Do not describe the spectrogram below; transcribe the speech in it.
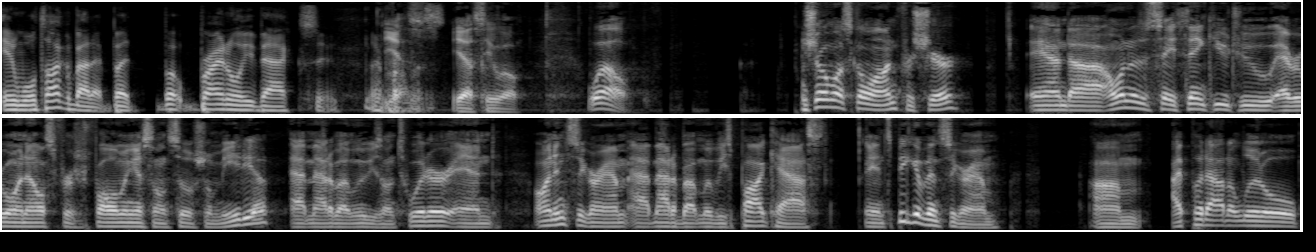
and we'll talk about it. But but Brian will be back soon. I Yes. promise. Yes, he will. Well, the show must go on for sure. And uh, I wanted to say thank you to everyone else for following us on social media at Mad About Movies on Twitter and on Instagram at Mad About Movies Podcast. And speaking of Instagram, um, I put out a little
